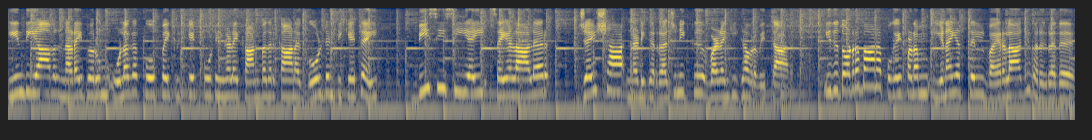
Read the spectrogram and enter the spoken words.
இந்தியாவில் நடைபெறும் உலகக்கோப்பை கிரிக்கெட் போட்டிகளை காண்பதற்கான கோல்டன் டிக்கெட்டை பிசிசிஐ செயலாளர் ஜெய்ஷா நடிகர் ரஜினிக்கு வழங்கி கௌரவித்தார். இது தொடர்பான புகைப்படம் இணையத்தில் வைரலாகி வருகிறது.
